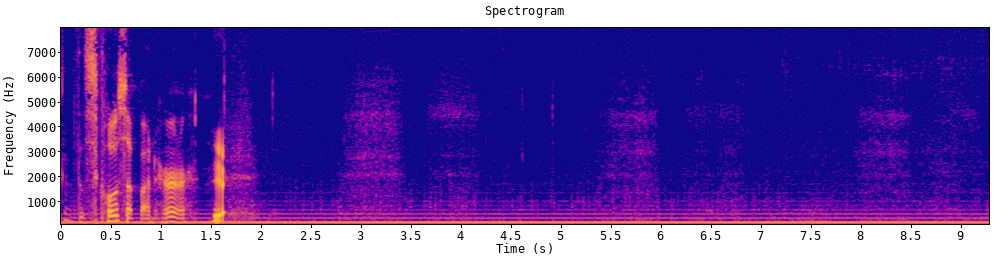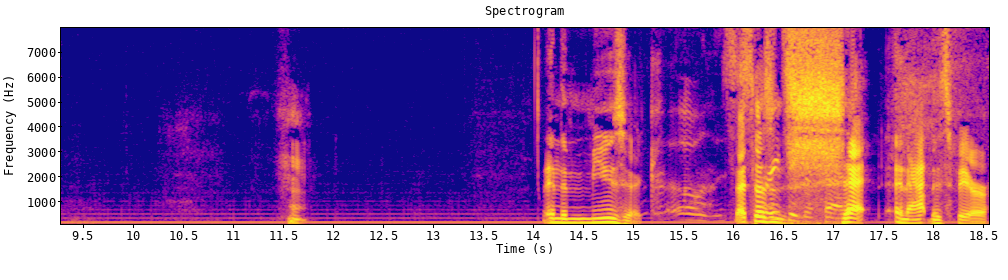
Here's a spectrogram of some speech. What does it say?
Get This close up on her. yeah. Hmm. And the music. Oh, That doesn't set an atmosphere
